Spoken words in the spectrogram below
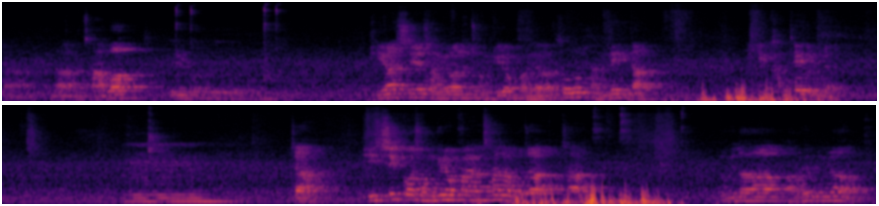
자, 그 다음 4번. 1번이요. B와 C에 작용하는 전기력 방향은 서로 반대이다. 이게 같아 그러면. 음. 자, B, C 거 전기력 방향 찾아보자. 자, 여기다 바로 해보면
